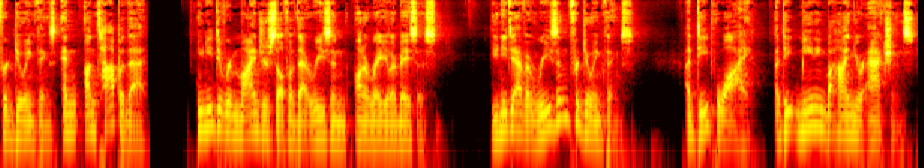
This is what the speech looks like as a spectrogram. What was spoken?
for doing things. And on top of that, you need to remind yourself of that reason on a regular basis. You need to have a reason for doing things, a deep why, a deep meaning behind your actions.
